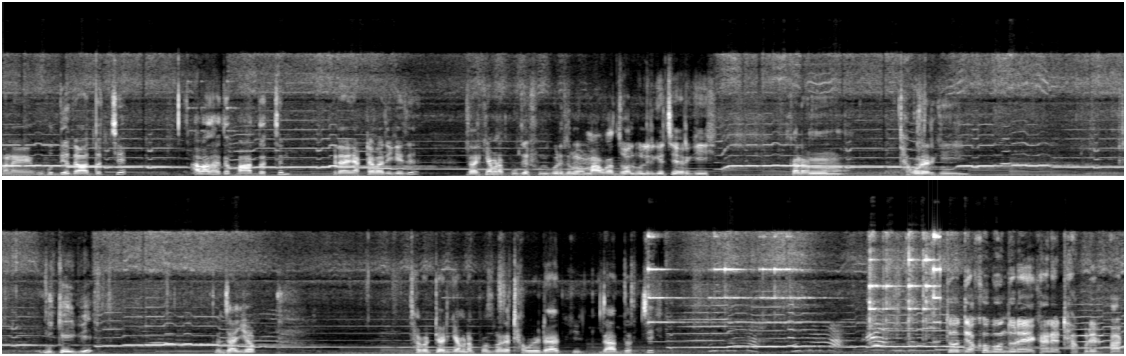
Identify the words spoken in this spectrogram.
মানে উপর দিয়ে যাওয়ার ধরছে। আবার হয়তো পাওয়ার ধরছেন। এটা একটা বাজে গেছে। তো আর কি আমরা পুজো শুরু করে দেবো মা জল বলির গেছে আর কি। কারণ ঠাকুর আর কি নিকেইবে। তো যাই হোক ঠাকুরটা আর কি আমরা মাঝে ঠাকুরটা আর কি দাঁত ধরছি। তো দেখো বন্ধুরা, এখানে ঠাকুরের পাট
